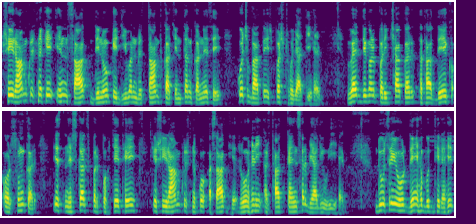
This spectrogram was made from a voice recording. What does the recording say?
श्री रामकृष्ण के इन सात दिनों के जीवन वृत्तांत का चिंतन करने से कुछ बातें स्पष्ट हो जाती है। वैद्यगण परीक्षा कर तथा देख और सुनकर इस निष्कर्ष पर पहुँचे थे कि श्री रामकृष्ण को असाध्य रोहिणी अर्थात कैंसर व्याधि हुई है। दूसरी ओर देह बुद्धि रहित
